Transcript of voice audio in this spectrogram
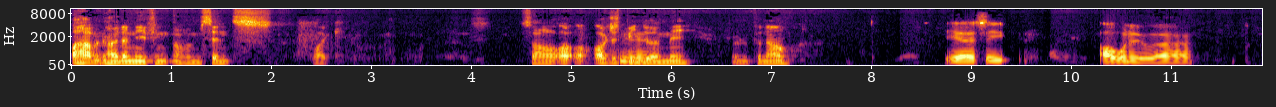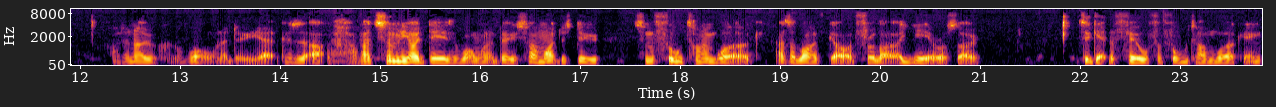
I haven't heard anything of them since. Like, so I, I've just been Yeah. doing me for, now. Yeah, see, I want to. Uh, I don't know what I want to do yet because I've had so many ideas of what I want to do. So I might just do some full time work as a lifeguard for like a year or so to get the feel for full time working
